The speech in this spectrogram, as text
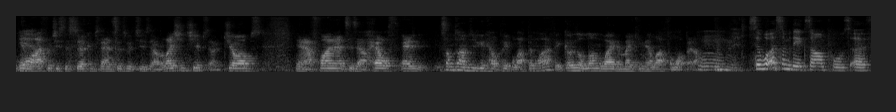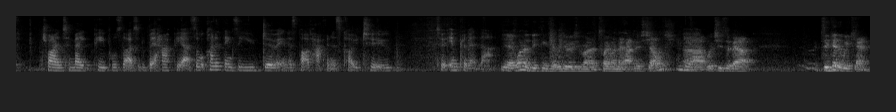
in Yeah. life, which is the circumstances, which is our relationships, our jobs, you know, our finances, our health, and sometimes if you can help people up in life, it goes a long way to making their life a lot better. Mm. So, what are some of the examples of trying to make people's lives a little bit happier? So, what kind of things are you doing as part of Happiness Co to to implement that? Yeah, one of the big things that we do is we run a 21 day happiness challenge, Yeah. uh, which is about together we can.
